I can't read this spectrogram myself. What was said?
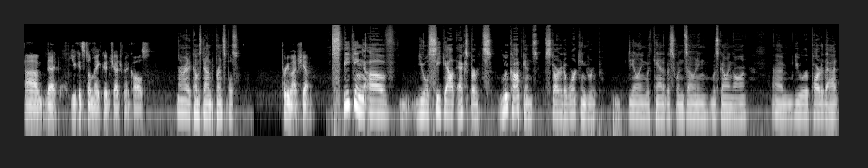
um, that you can still make good judgment calls. All right, it comes down to principles. Pretty much, yep. Speaking of, you'll seek out experts. Luke Hopkins started a working group dealing with cannabis when zoning was going on. Um, you were a part of that.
